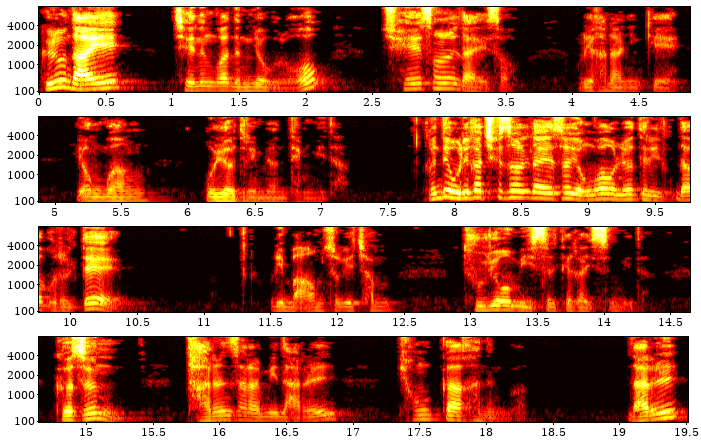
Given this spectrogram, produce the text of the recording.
그리고 나의 재능과 능력으로 최선을 다해서 우리 하나님께 영광 올려드리면 됩니다. 그런데 우리가 최선을 다해서 영광 올려드린다고 그럴 때 우리 마음속에 참 두려움이 있을 때가 있습니다. 그것은 다른 사람이 나를 평가하는 것, 나를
